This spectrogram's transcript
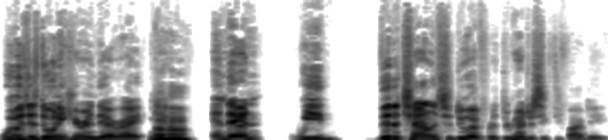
we was just doing it here and there, right? Yeah. Uh-huh. And then we did a challenge to do it for 365 days.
